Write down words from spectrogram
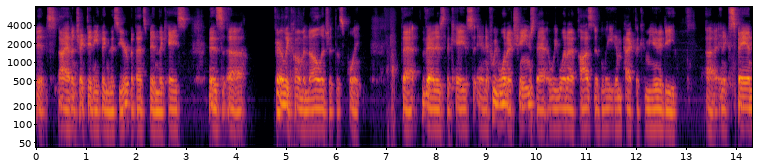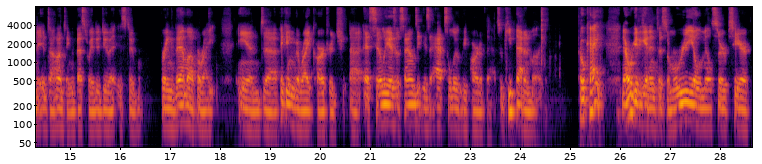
It's I haven't checked anything this year, but that's been the case. It's uh, fairly common knowledge at this point that that is the case. And if we want to change that and we want to positively impact the community, uh, and expand into hunting, the best way to do it is to bring them up right. And uh, picking the right cartridge, uh, as silly as it sounds, is absolutely part of that. So keep that in mind. Okay, now we're going to get into some real milsurps here.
